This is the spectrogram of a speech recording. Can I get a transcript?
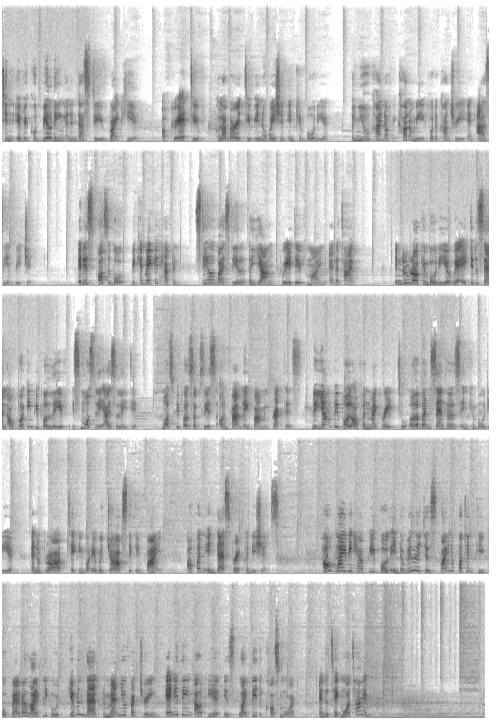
Imagine if we could building an industry right here of creative, collaborative innovation in Cambodia, a new kind of economy for the country and ASEAN region. It is possible we can make it happen, still by still, a young, creative mind at a time. In rural Cambodia, where 80% of working people live, is mostly isolated. Most people subsist on family farming practice. The young people often migrate to urban centers in Cambodia and abroad, taking whatever jobs they can find, often in desperate conditions. How might we help people in the villages find opportunity for better livelihood given that the manufacturing anything out here is likely to cost more and to take more time?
